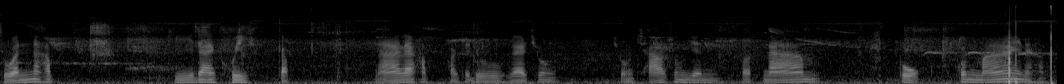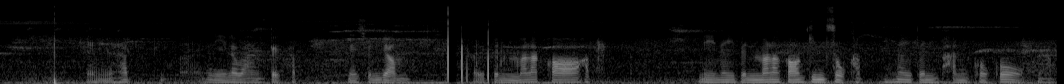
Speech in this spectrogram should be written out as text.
สวนนะครับที่ได้คุยกับน้าแล้วครับเขาจะดูแลช่วง ช่วงเช้าช่วงเย็นรดน้ำปลูกต้นไม้นะครับ เห็นนะครับนี้ระหว่างตึกครับ ในสวนหย่อมก็เป็นมะละกอครับ นี่นี่เป็นมะละกอกินสุกครับนี่เป็นพันโกโก้นะครับ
